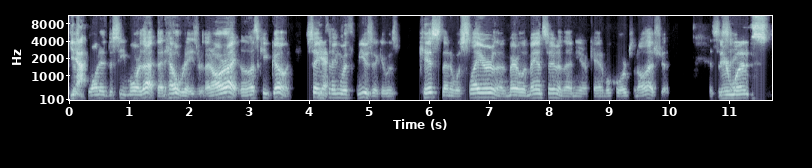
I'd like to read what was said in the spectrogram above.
Yeah. Wanted to see more of that. Then Hellraiser. Then all right, then let's keep going. Same yeah. thing with music. It was Kiss, then it was Slayer, then Marilyn Manson, and then you know Cannibal Corpse and all that shit. The there same. was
